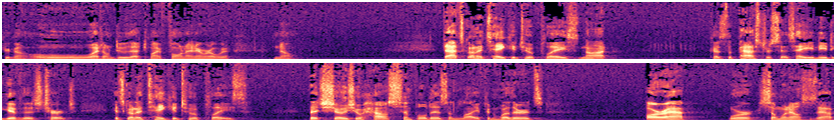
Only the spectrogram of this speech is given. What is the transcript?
You're going, oh, I don't do that to my phone. I never know. No. That's going to take you to a place, not because the pastor says, hey, you need to give this church. It's going to take you to a place that shows you how simple it is in life, and whether it's our app or someone else's app,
